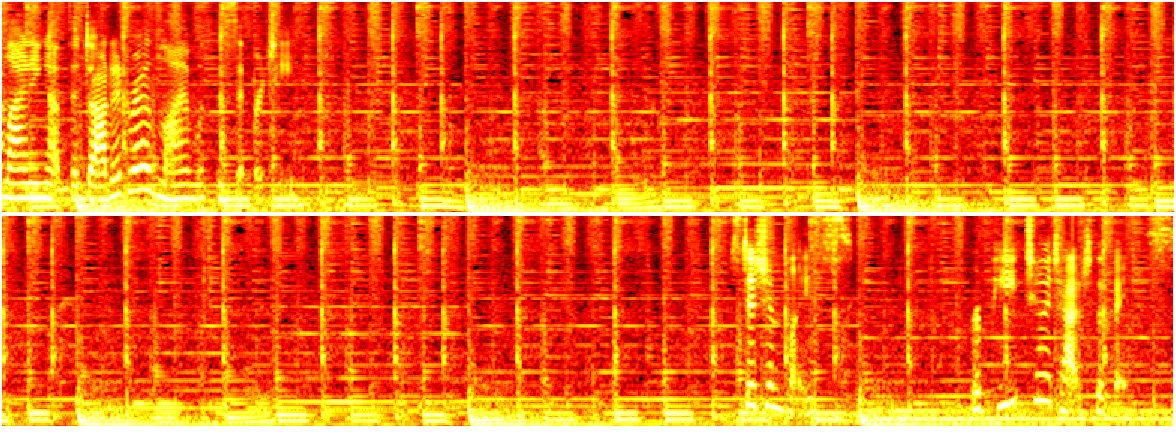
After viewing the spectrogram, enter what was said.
lining up the dotted red line with the zipper teeth. Stitch in place. Repeat to attach the face.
